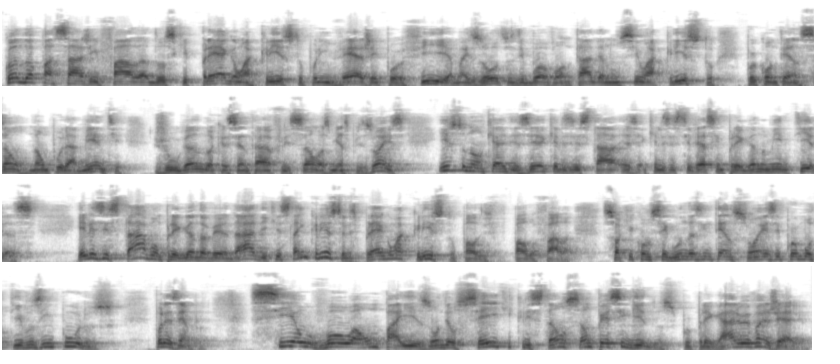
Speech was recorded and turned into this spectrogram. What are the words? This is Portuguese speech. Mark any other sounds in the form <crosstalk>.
Quando a passagem fala dos que pregam a Cristo por inveja e porfia, mas outros de boa vontade anunciam a Cristo por contenção, não puramente, julgando acrescentar aflição às minhas prisões, isto não quer dizer que eles, está, que eles estivessem pregando mentiras. Eles estavam pregando a verdade que está em Cristo. Eles pregam a Cristo, Paulo, Paulo fala, só que com segundas intenções e por motivos impuros. Por exemplo, se eu vou a um país onde eu sei que cristãos são perseguidos por pregar o Evangelho,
